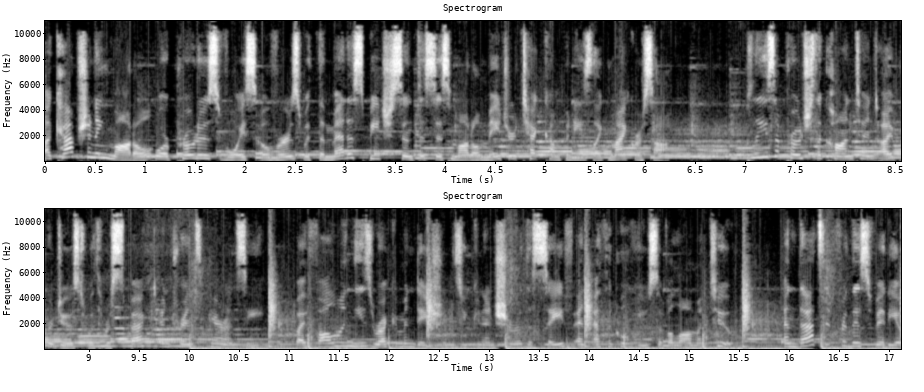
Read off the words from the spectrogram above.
a captioning model or produce voiceovers with the meta speech synthesis model major tech companies like Microsoft. Please approach the content I produced with respect and transparency. By following these recommendations, you can ensure the safe and ethical use of Llama 2. And that's it for this video.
